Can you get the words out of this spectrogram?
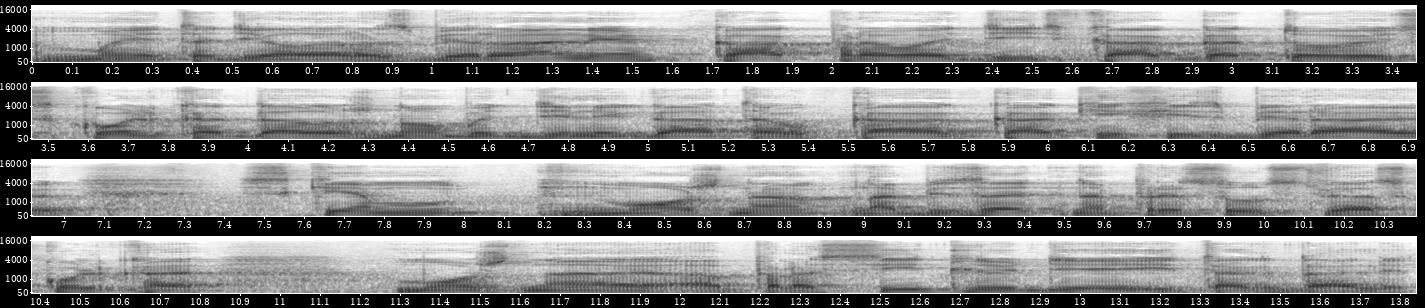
мы это дело разбирали, как проводить, как готовить, сколько должно быть делегатов, как, как их избирают, с кем можно обязательно присутствие, а сколько можно опросить людей и так далее.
